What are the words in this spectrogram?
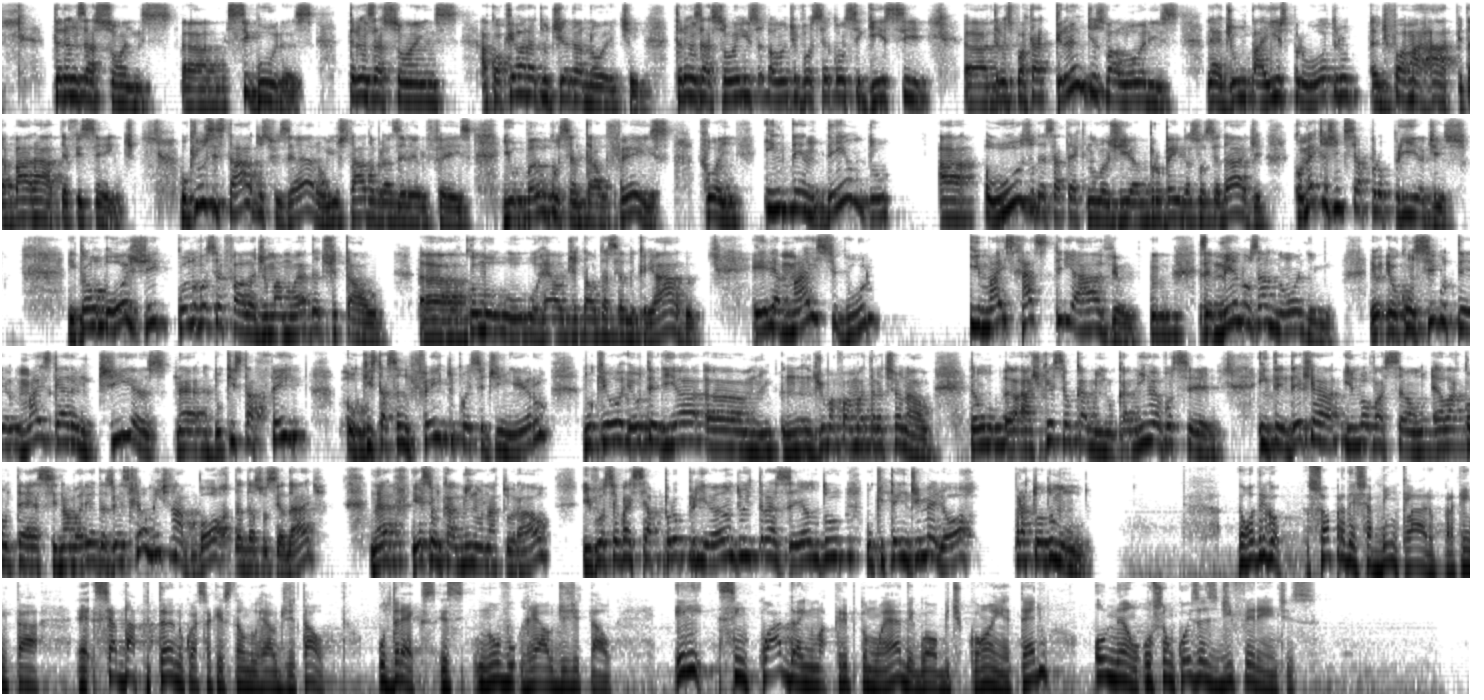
transações uh, seguras, transações a qualquer hora do dia da noite, transações onde você conseguisse uh, transportar grandes valores né, de um país para o outro uh, de forma rápida, barata, eficiente. O que os estados fizeram, e o Estado brasileiro fez, e o Banco Central fez, foi entendendo a, o uso dessa tecnologia para o bem da sociedade, como é que a gente se apropria disso? Então, hoje, quando você fala de uma moeda digital, uh, como o, o real digital está sendo criado, ele é mais seguro e mais rastreável, quer dizer, menos anônimo. Eu, eu consigo ter mais garantias né, do que está feito, o que está sendo feito com esse dinheiro, do que eu, eu teria um, de uma forma tradicional. Então, acho que esse é o caminho. O caminho é você entender que a inovação ela acontece na maioria das vezes realmente na borda da sociedade Né? Esse é um caminho natural e você vai se apropriando e trazendo o que tem de melhor para todo mundo. Rodrigo, só para deixar bem claro para quem está é, se adaptando com essa questão do real digital, o Drex, esse novo real digital, ele se enquadra em uma criptomoeda igual ao Bitcoin, Ethereum, ou não? Ou são coisas diferentes?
